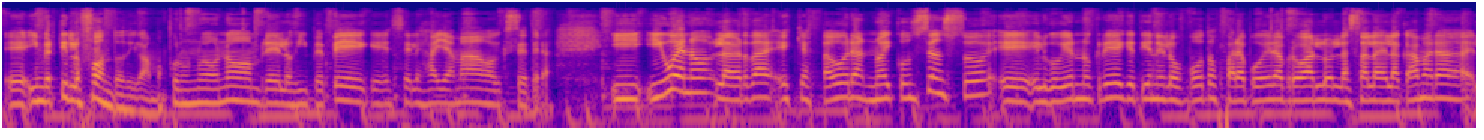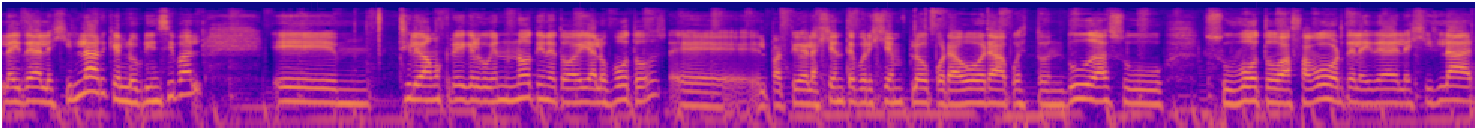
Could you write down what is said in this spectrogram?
eh, invertir los fondos, digamos, con un nuevo nombre, los IPP que se les ha llamado, etcétera. Y, y bueno, la verdad es que hasta ahora no hay consenso. eh, el gobierno cree que tiene los votos para poder aprobarlo en la sala de la Cámara, la idea de legislar, que es lo principal. Eh, Chile Vamos cree que el gobierno no tiene todavía los votos. Eh, el Partido de la Gente, por ejemplo, por ahora ha puesto en duda su, su voto a favor de la idea de legislar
